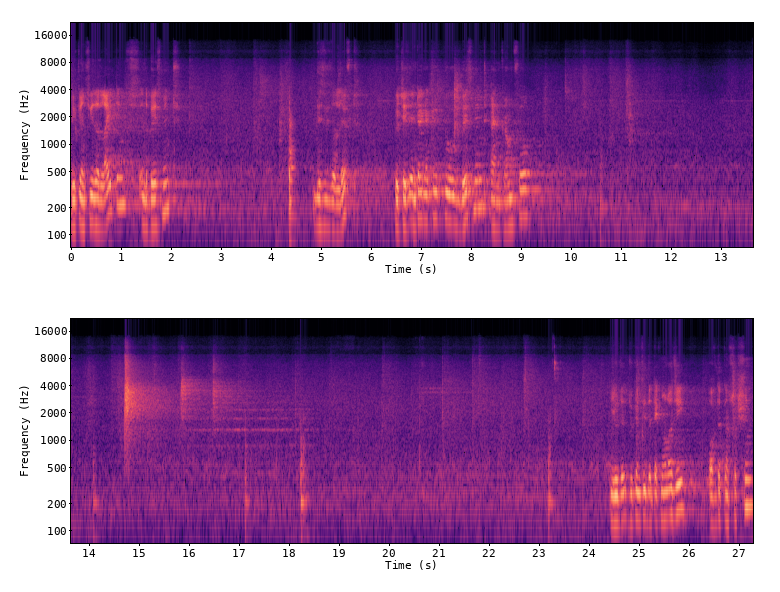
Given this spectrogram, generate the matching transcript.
You can see the lightings in the basement. This is the lift which is interconnected to basement and ground floor. You, you can see the technology of the construction.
